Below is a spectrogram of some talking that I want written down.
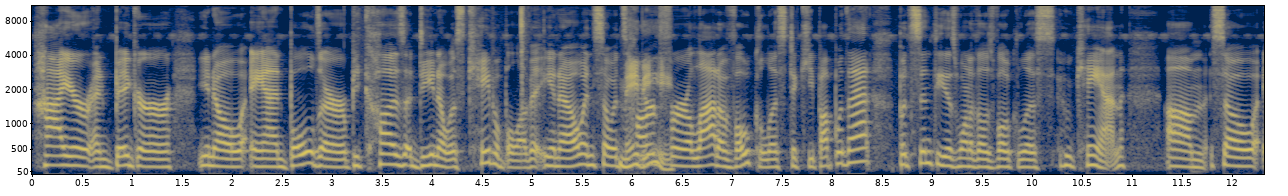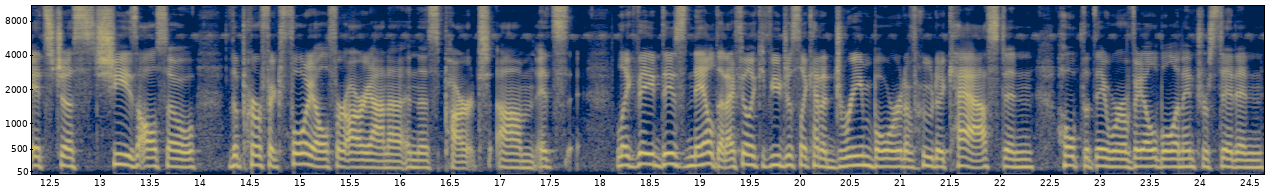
higher and bigger, you know, and bolder because Idina was capable of it, you know? And so it's Maybe. hard for a lot of vocalists to keep up with that. But Cynthia is one of those vocalists who can. Um, so it's just she's also the perfect foil for Ariana in this part. Um, it's like they, they just nailed it. I feel like if you just like had a dream board of who to cast and hope that they were available and interested and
